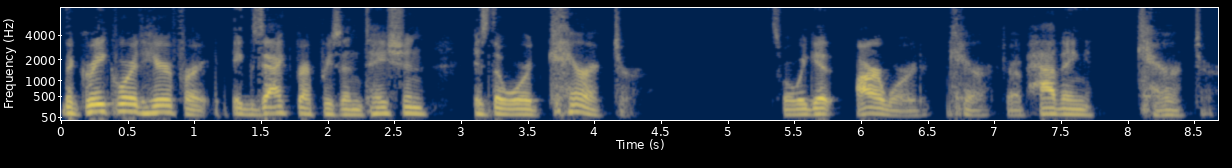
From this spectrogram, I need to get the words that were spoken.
The Greek word here for exact representation is the word character. That's where we get our word character, of having character.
